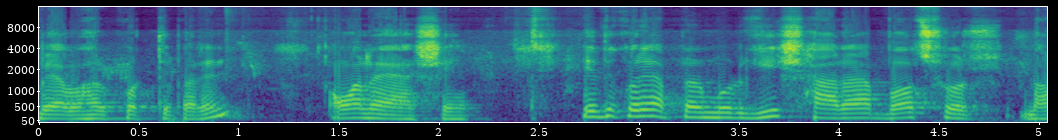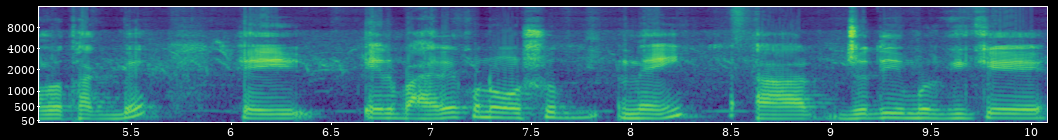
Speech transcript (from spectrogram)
ব্যবহার করতে পারেন অনায়াসে। এতে করে আপনার মুরগি সারা বছর ভালো থাকবে। এই, এর বাইরে কোনো ওষুধ নেই। আর যদি মুরগিকে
